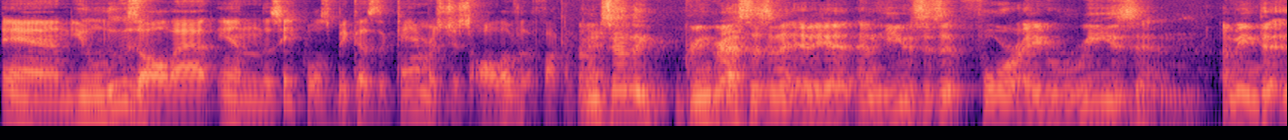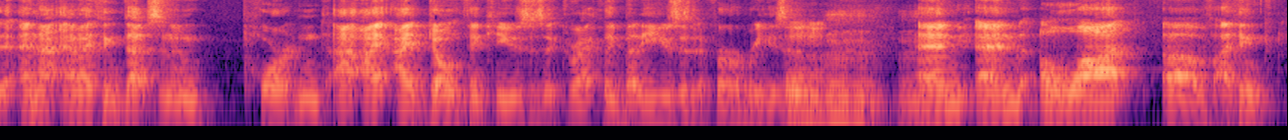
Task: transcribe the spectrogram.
And you lose all that in the sequels because the camera's just all over the fucking I mean, place. certainly Greengrass isn't an idiot, and he uses it for a reason. I mean, th- and I, and I think that's an important. I, I I don't think he uses it correctly, but he uses it for a reason. And and a lot of I think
